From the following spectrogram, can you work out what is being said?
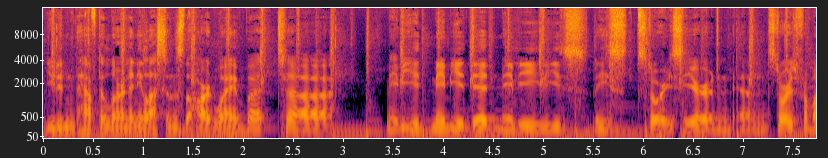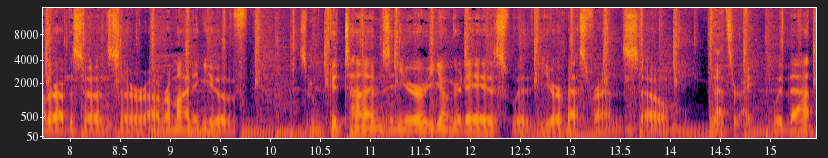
you didn't have to learn any lessons the hard way, but uh, maybe you, maybe you did. Maybe these these stories here and, and stories from other episodes are uh, reminding you of some good times in your younger days with your best friends. So, with, that's right. with that,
